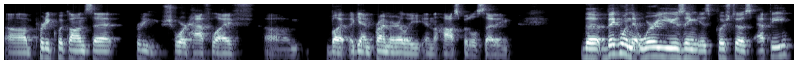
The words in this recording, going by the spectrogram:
Uh, pretty quick onset, pretty short half life, um, but again, primarily in the hospital setting. The big one that we're using is push dose epi,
